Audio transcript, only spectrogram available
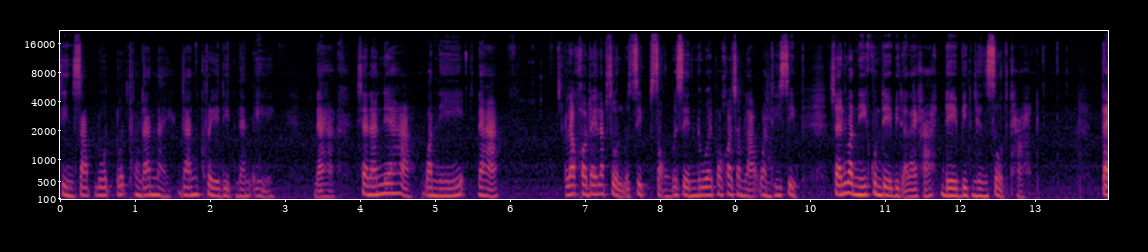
สินทรัพย์ลดลดทางด้านไหน ด้านเครดิตนั่นเองนะคะฉะนั้นเนี่ยค่ะวันนี้นะคะ แล้วเขาได้รับส่วนลด 12%ด้วย เพราะเขาชำระวันที่ 10 ฉะนั้นวันนี้คุณเดบิตอะไรคะ เดบิตเงินสดค่ะ แต่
